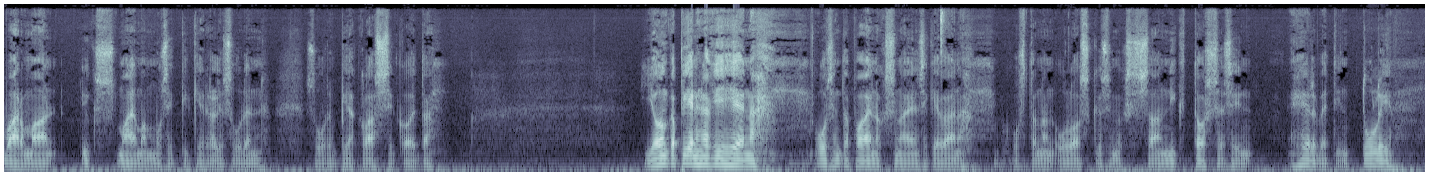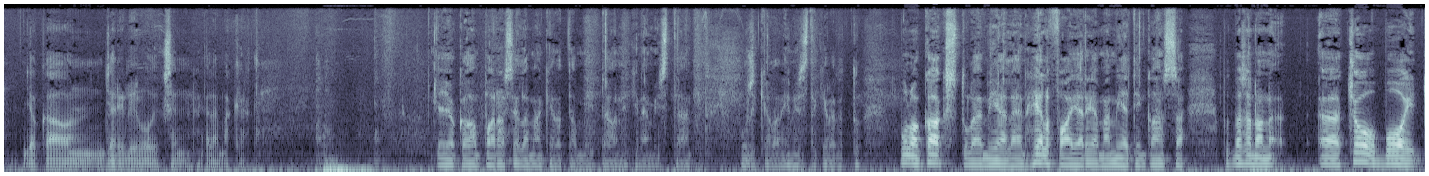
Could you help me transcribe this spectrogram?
varmaan yksi maailman musiikkikirjallisuuden suurimpia klassikoita, jonka pienenä vihjeenä uusinta painoksena ensi keväänä kustannon ulos kysymyksessä on Nick Tossesin Helvetin tuli, joka on Jerry Lee Lewicksen elämäkerta. Ja joka on paras elämänkerta, mitä on ikinä mistään musiikkialan ihmisestä kirjoitettu. Mulla on kaksi, tulee mieleen. Hellfire ja mä mietin kanssa, mutta mä sanon uh, Joe Boyd,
